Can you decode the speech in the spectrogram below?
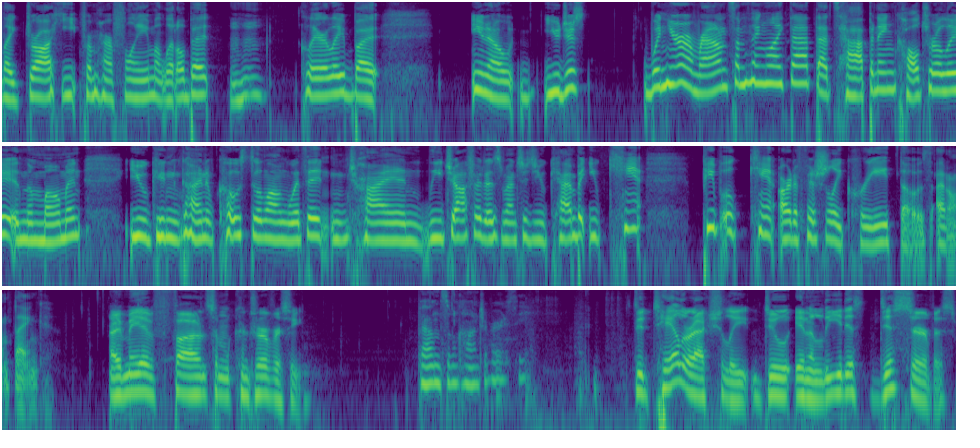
like draw heat from her flame a little bit, mm-hmm. clearly, but you know, you just when you're around something like that that's happening culturally in the moment, you can kind of coast along with it and try and leech off it as much as you can, but you can't people can't artificially create those, I don't think. I may have found some controversy. Found some controversy. did Taylor actually do an elitist disservice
